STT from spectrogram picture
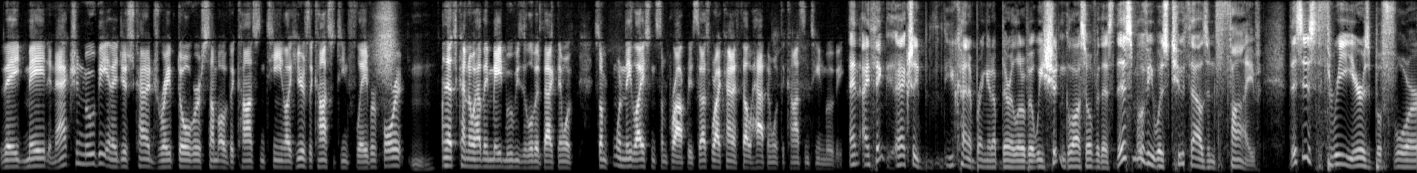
they made an action movie and they just kind of draped over some of the Constantine. Like here's the Constantine flavor for it, Mm. and that's kind of how they made movies a little bit back then with some when they licensed some properties. So that's what I kind of felt happened with the Constantine movie. And I think actually you kind of bring it up there a little bit. We shouldn't gloss over this. This movie was 2005. This is 3 years before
